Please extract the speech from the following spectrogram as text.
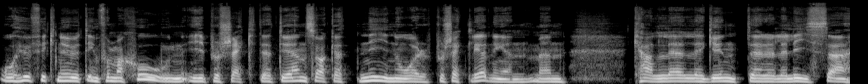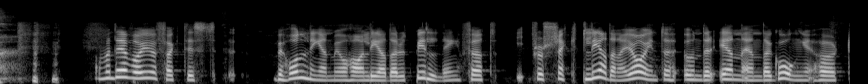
Och hur fick ni ut information i projektet? Det är en sak att ni når projektledningen, men Kalle eller Günther eller Lisa? Ja, men det var ju faktiskt behållningen med att ha en ledarutbildning. För att projektledarna, jag har inte under en enda gång hört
